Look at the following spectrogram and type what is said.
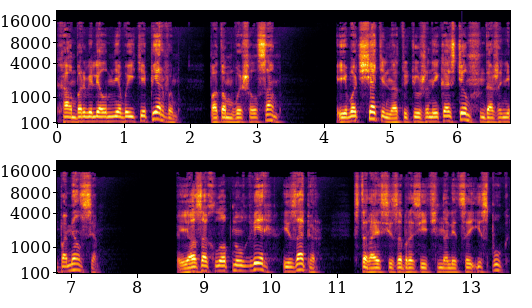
Хамбер велел мне выйти первым, потом вышел сам. Его тщательно отутюженный костюм даже не помялся. Я захлопнул дверь и запер, стараясь изобразить на лице испуг.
